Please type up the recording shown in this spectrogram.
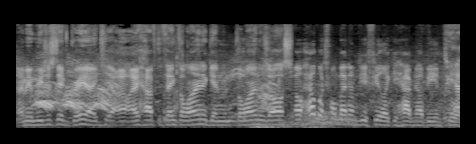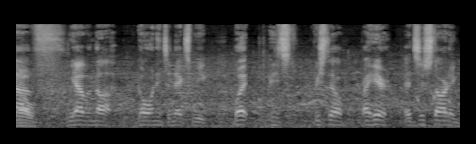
I mean, we just did great. I, I have to thank the line again. The line was awesome. now, how much momentum do you feel like you have now being 2 We 0? have we have enough going into next week, but it's we still right here. It's just starting.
